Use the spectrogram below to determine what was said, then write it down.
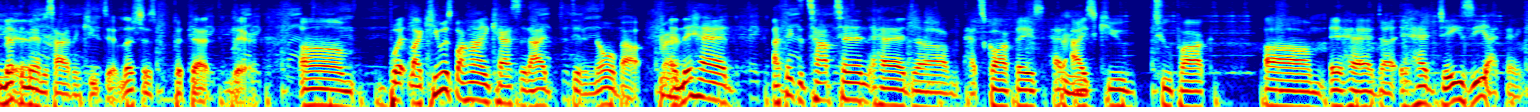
Method Yeah. Man is higher than Q-Tip. Let's just put that there. Um, but like he was behind cats that I didn't know about, Right. and they had, I think the top 10 had um, had Scarface, had Mm-hmm. Ice Cube, Tupac. Um, it had uh, it had Jay Z, I think.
